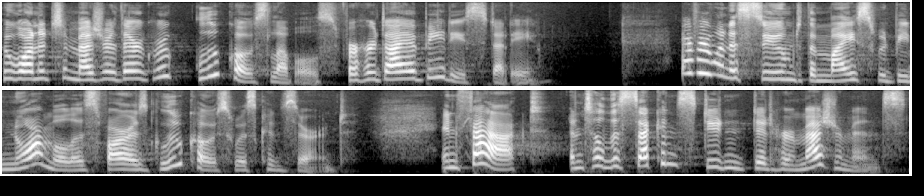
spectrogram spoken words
who wanted to measure their glucose levels for her diabetes study. Everyone assumed the mice would be normal as far as glucose was concerned. In fact, until the second student did her measurements,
